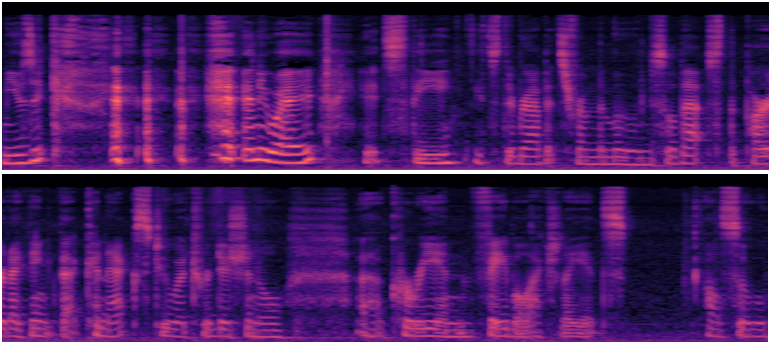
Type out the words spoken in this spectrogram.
music. anyway, it's the it's the rabbits from the moon. So that's the part I think that connects to a traditional uh, Korean fable. Actually, it's also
